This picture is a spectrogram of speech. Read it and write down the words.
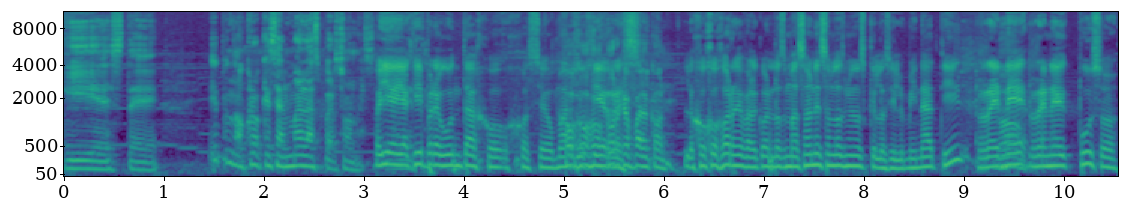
y este... Y pues no creo que sean malas personas. Oye, y aquí pregunta Jo- José Omar Jo- jo- Gutiérrez. Jorge Falcón. Jorge Falcón. ¿Los masones son los mismos que los Illuminati? René, No. René puso.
